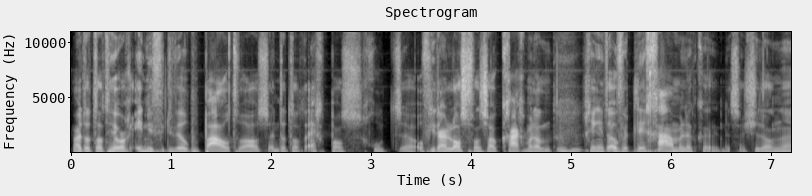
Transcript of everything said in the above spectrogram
Maar dat dat heel erg individueel bepaald was. En dat dat echt pas goed... eh, of je daar last van zou krijgen. Maar dan Mhm. ging het over het lichamelijke. Dus als je dan eh,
